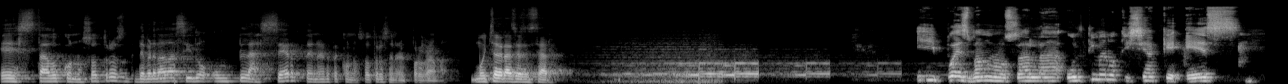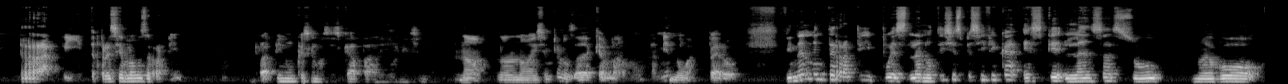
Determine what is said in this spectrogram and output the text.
estado con nosotros. De verdad ha sido un placer tenerte con nosotros en el programa. Muchas gracias, César. Y pues vámonos a la última noticia que es Rappi. ¿Te parece que hablamos de Rappi? Rappi nunca se nos escapa, buenísimo. No, no, no, y siempre nos da de qué hablar, ¿no? También no, pero finalmente Rappi, pues la noticia específica es que lanza su nuevo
